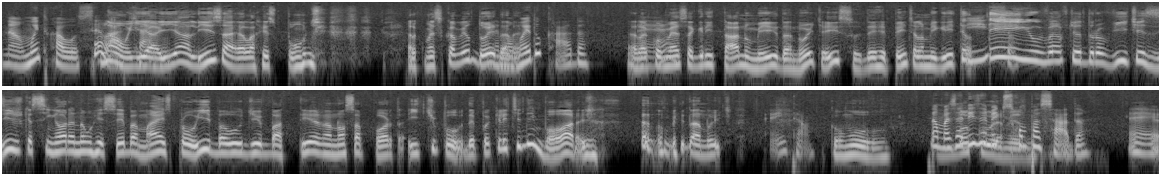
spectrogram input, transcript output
não, muito caô. Sei lá. não, e Thiago. aí a Lisa, ela responde. ela começa a ficar meio Ela doida, é né? educada. Ela É. começa a gritar no meio da noite, é isso? De repente ela me grita: Eu Isso. tenho, Ivan Fyodorovitch, exijo que a senhora não receba mais, proíba-o de bater na nossa porta. E tipo, depois que ele tinha ido embora, já no meio da noite. Então. Como. Não, mas a Lisa é meio Loucura mesmo. É,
